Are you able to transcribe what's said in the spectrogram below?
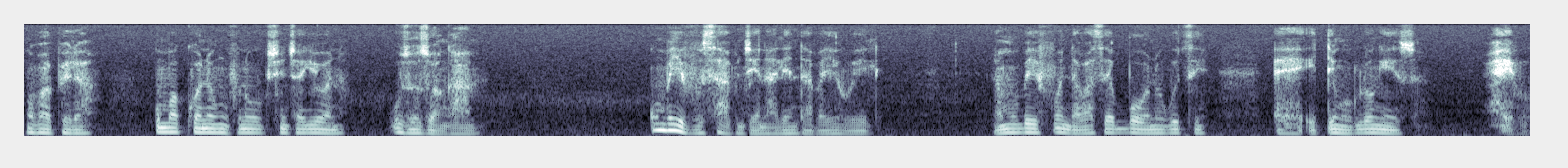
Ngoba phela uma kukhona engifuna ukushintsha kuyona uzozwa ngami. Uma ivusapi nje nale ndaba yeweli. Noma beyifunda wasebona ukuthi eh idinga ukulungiswa. Hayibo.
